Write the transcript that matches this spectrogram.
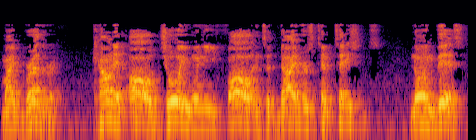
My brethren, count it all joy when ye fall into divers temptations, knowing this,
